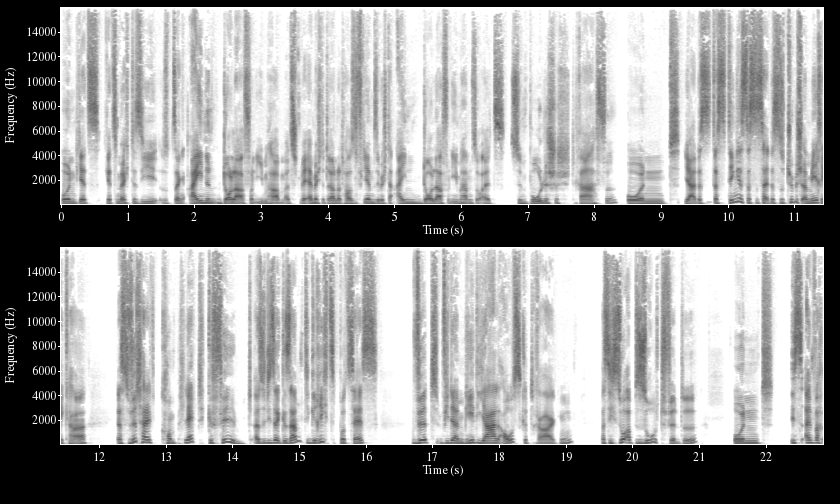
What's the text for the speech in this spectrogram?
Und jetzt, jetzt möchte sie sozusagen einen Dollar von ihm haben. Also er möchte 300.000 verlieren, sie möchte einen Dollar von ihm haben, so als symbolische Strafe. Und ja, das, das Ding ist, das ist halt, das ist so typisch Amerika. Das wird halt komplett gefilmt. Also dieser gesamte Gerichtsprozess wird wieder medial ausgetragen, was ich so absurd finde. Und ist einfach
